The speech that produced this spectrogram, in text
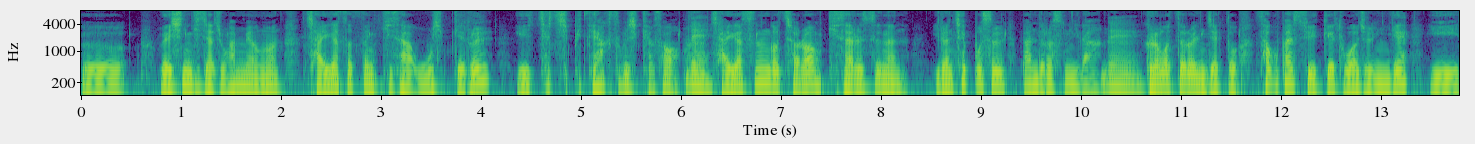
그 외신 기자 중 한 명은 자기가 썼던 기사 50개를 이 ChatGPT에 학습을 시켜서 네. 자기가 쓰는 것처럼 기사를 쓰는 이런 챗봇을 만들었습니다. 네. 그런 것들을 이제 또 사고 팔 수 있게 도와주는 게 이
